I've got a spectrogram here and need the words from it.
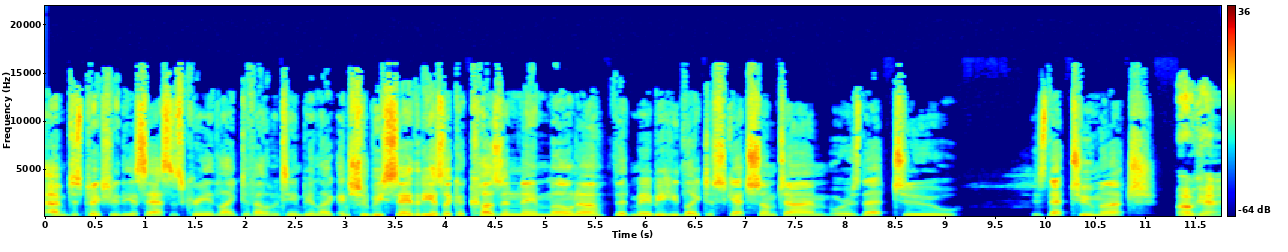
I'm just picturing the Assassin's Creed like development team being like, and should we say that he has like a cousin named Mona that maybe he'd like to sketch sometime, or is that too, is that too much? Okay,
